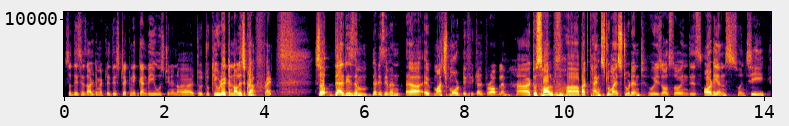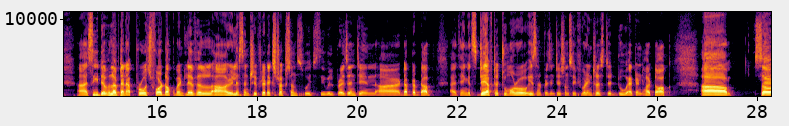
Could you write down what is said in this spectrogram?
So this is ultimately this technique can be used in a, to, to curate a knowledge graph, right? So that is a, that is even uh, a much more difficult problem uh, to solve. Uh, but thanks to my student who is also in this audience, Sunchi, uh, she developed an approach for document level uh, relation triplet extractions, which she will present in uh, dub. I think it's day after tomorrow is her presentation. So if you are interested, do attend her talk. So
